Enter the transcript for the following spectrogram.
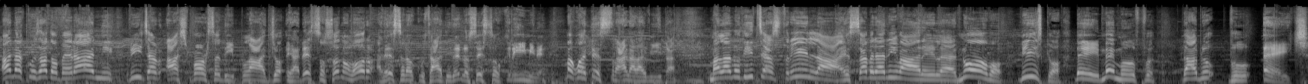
Hanno accusato per anni Richard Ashford di plagio e adesso sono loro ad essere accusati dello stesso crimine. Ma quanto è strana la vita! Ma la notizia strilla e sta per arrivare il nuovo disco dei Mammoth WVH.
